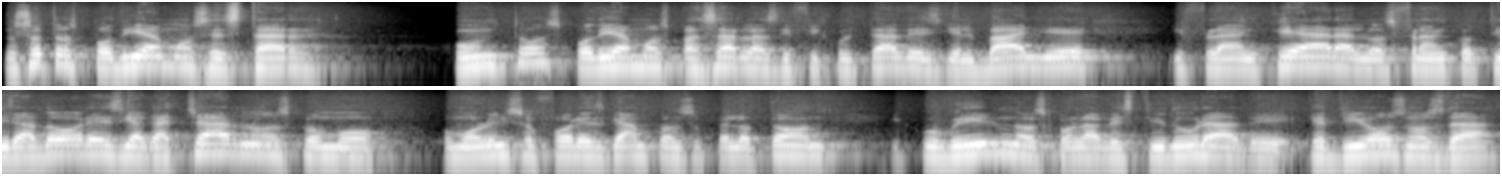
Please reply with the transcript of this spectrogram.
nosotros podíamos estar juntos, podíamos pasar las dificultades y el valle y flanquear a los francotiradores y agacharnos como, como lo hizo Forrest Gump con su pelotón y cubrirnos con la vestidura de, que Dios nos da.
